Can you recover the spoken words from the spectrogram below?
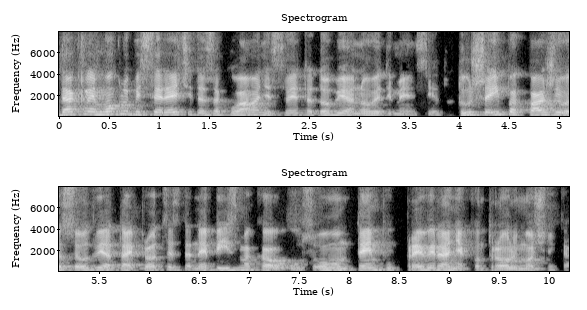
Dakle, moglo bi se reći da zakuvavanje sveta dobija nove dimenzije. Duše, ipak pažljivo se odvija taj proces da ne bi izmakao u ovom tempu previranja kontroli moćnika.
